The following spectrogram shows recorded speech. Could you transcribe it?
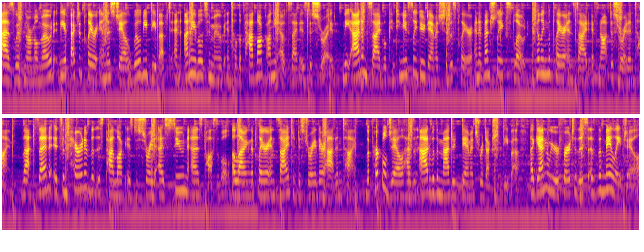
As with normal mode, the affected player in this jail will be debuffed and unable to move until the padlock on the outside is destroyed. The ad inside will continuously do damage to this player and eventually explode, killing the player inside if not destroyed in time. That said, it's imperative that this padlock is destroyed as soon as possible, allowing the player inside to destroy their ad in time. The purple jail has an ad with a magic damage reduction debuff. Again, we refer to this as the melee jail,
